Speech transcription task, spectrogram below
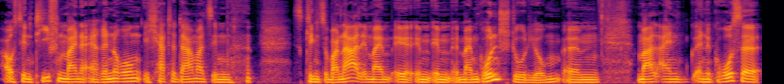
aus den Tiefen meiner Erinnerung. Ich hatte damals im, es klingt so banal, in meinem, im, im, in meinem Grundstudium ähm, mal ein, eine große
